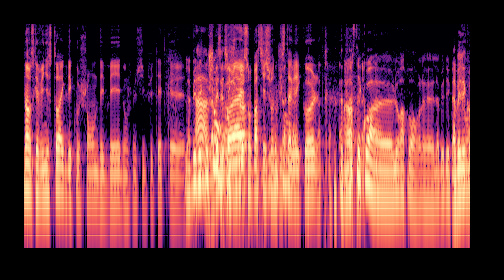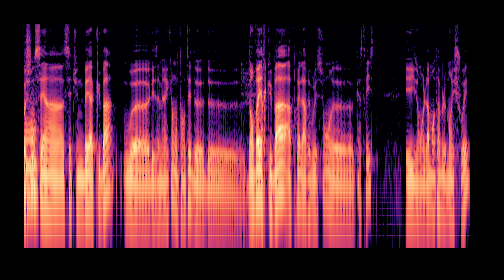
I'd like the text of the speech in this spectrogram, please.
Non, parce qu'il y avait une histoire avec des cochons, des baies, donc je me suis peut-être que. La baie Ah, des la cochons. baie des cochons. Voilà, Cochons. ils sont partis sur une piste agricole. Alors, c'était quoi euh, le rapport le- La baie des cochons La baie des cochons, c'est un, c'est une baie à Cuba où euh, les Américains ont tenté de, de- d'envahir Cuba après la révolution euh, castriste et ils ont lamentablement échoué.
